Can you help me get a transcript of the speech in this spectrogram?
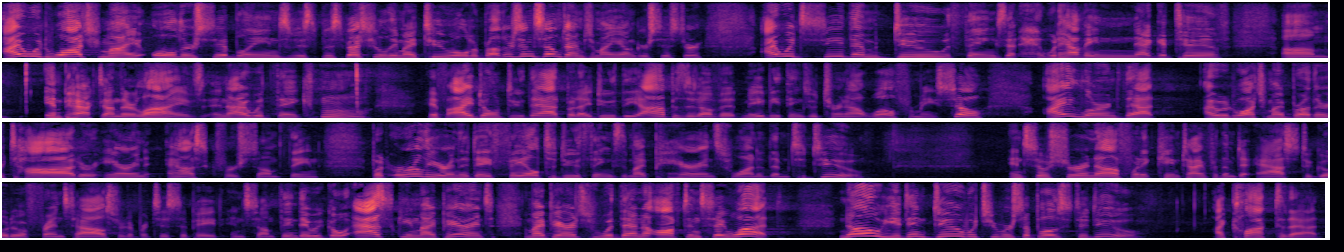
I would watch my older siblings, especially my two older brothers, and sometimes my younger sister. I would see them do things that would have a negative um, impact on their lives. And I would think, hmm, if I don't do that, but I do the opposite of it, maybe things would turn out well for me. So I learned that I would watch my brother Todd or Aaron ask for something, but earlier in the day fail to do things that my parents wanted them to do. And so, sure enough, when it came time for them to ask to go to a friend's house or to participate in something, they would go asking my parents, and my parents would then often say, What? No, you didn't do what you were supposed to do. I clocked that.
